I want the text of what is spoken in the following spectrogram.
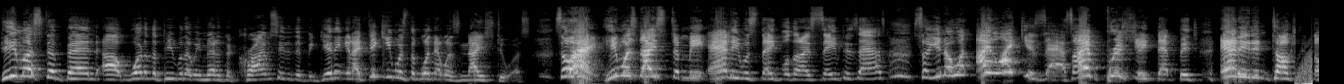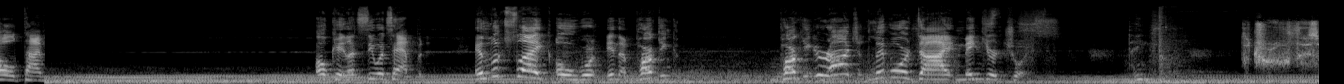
He must have been uh, one of the people that we met at the crime scene at the beginning, and I think he was the one that was nice to us. So hey, he was nice to me, and he was thankful that I saved his ass. So you know what? I like his ass. I appreciate that bitch, and he didn't talk the whole time. Okay, let's see what's happening. It looks like oh we're in the parking parking garage. Live or die. Make your choice. Damn. The truth is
